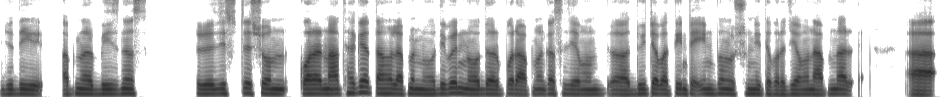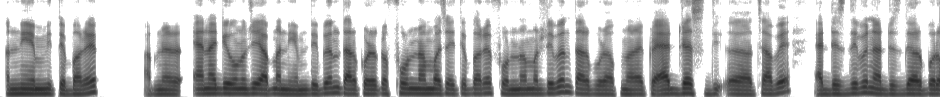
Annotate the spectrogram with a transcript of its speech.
যদি আপনার বিজনেস রেজিস্ট্রেশন করা না থাকে, তাহলে আপনার নো দেবেন নো দেওয়ার পর আপনার কাছে যেমন দুইটা বা ৩ টা ইনফরমেশন নিতে পারে। যেমন আপনার নেম নিতে পারে। আপনার এনআইডি অনুযায়ী আপনার নেম দিবেন। তারপরে একটা ফোন নাম্বার চাইতে পারে। ফোন নাম্বার দিবেন। তারপরে আপনার একটা অ্যাড্রেস চাবে। অ্যাড্রেস দিবেন। অ্যাড্রেস দেওয়ার পরে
